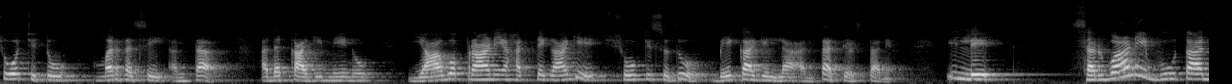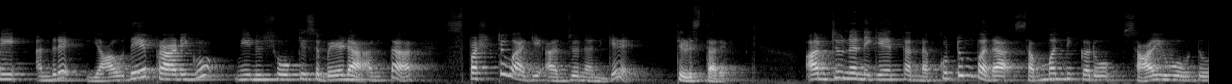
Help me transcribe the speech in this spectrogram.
ಶೋಚಿತು ಮರ್ಹಸಿ ಅಂತ. ಅದಕ್ಕಾಗಿ ನೀನು ಯಾವ ಪ್ರಾಣಿಯ ಹತ್ಯೆಗಾಗಿ ಶೋಕಿಸುವುದು ಬೇಕಾಗಿಲ್ಲ ಅಂತ ತಿಳಿಸ್ತಾನೆ. ಇಲ್ಲಿ ಸರ್ವಾಣಿ ಭೂತಾನಿ ಅಂದರೆ ಯಾವುದೇ ಪ್ರಾಣಿಗೂ ನೀನು ಶೋಕಿಸಬೇಡ ಅಂತ ಸ್ಪಷ್ಟವಾಗಿ ಅರ್ಜುನನಿಗೆ ತಿಳಿಸ್ತಾರೆ. ಅರ್ಜುನನಿಗೆ ತನ್ನ ಕುಟುಂಬದ ಸಂಬಂಧಿಕರು ಸಾಯುವುದು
